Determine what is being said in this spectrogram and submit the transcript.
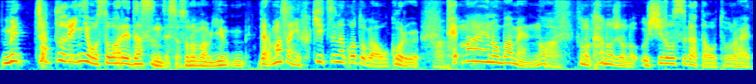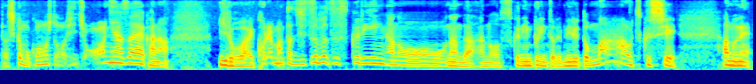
めっちゃ鳥に襲われ出すんですよその場面。だからまさに不吉なことが起こる手前の場面のその彼女の後ろ姿を捉えた。しかもこの人の非常に鮮やかな色合い。これまた実物スクリーンあのなんだあのスクリーンプリントで見るとまあ美しい。あのね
